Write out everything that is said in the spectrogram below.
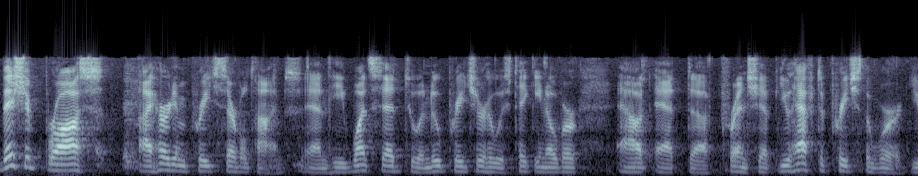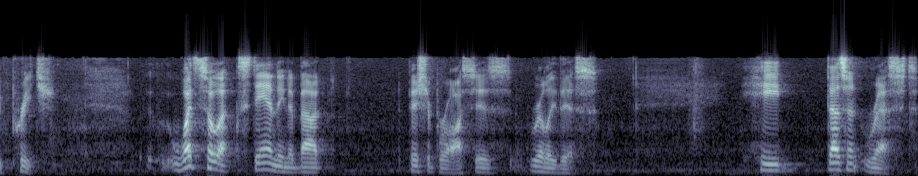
Bishop Ross, I heard him preach several times, and he once said to a new preacher who was taking over out at uh, Friendship, You have to preach the word. You preach. What's so outstanding about Bishop Ross is really this he doesn't rest.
